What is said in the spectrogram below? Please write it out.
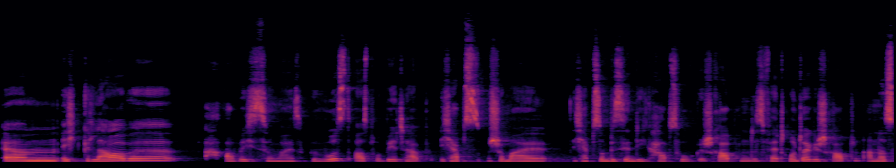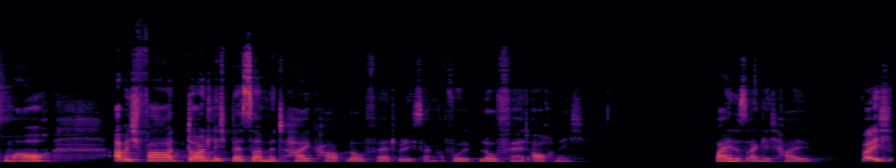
Ähm, ich glaube, ob ich es so mal so bewusst ausprobiert habe. Ich habe es schon mal, ich habe so ein bisschen die Carbs hochgeschraubt und das Fett runtergeschraubt und andersrum auch. Aber ich fahre deutlich besser mit High Carb, Low Fat, würde ich sagen. Obwohl Low Fat auch nicht. Beides eigentlich High. Weil ich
